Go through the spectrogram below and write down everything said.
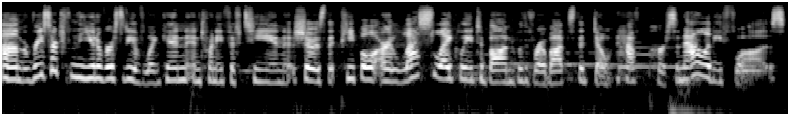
Um, research from the University of Lincoln in 2015 shows that people are less likely to bond with robots that don't have personality flaws.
